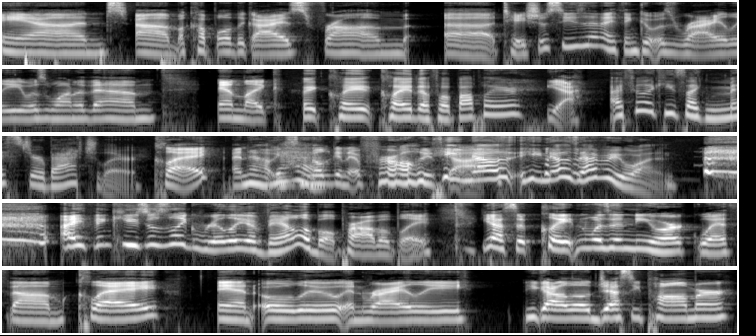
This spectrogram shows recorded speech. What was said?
and um, a couple of the guys from uh, Tayshia's season. I think it was Riley was one of them. And like, Wait, Clay, Clay, the football player. yeah, I feel like he's like Mr. Bachelor. Clay. I know he's milking it for all he's He got. knows. He knows everyone. I think he's just like really available, probably. Yeah. So Clayton was in New York with um, Clay and Olu and Riley. He got a little Jesse Palmer.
